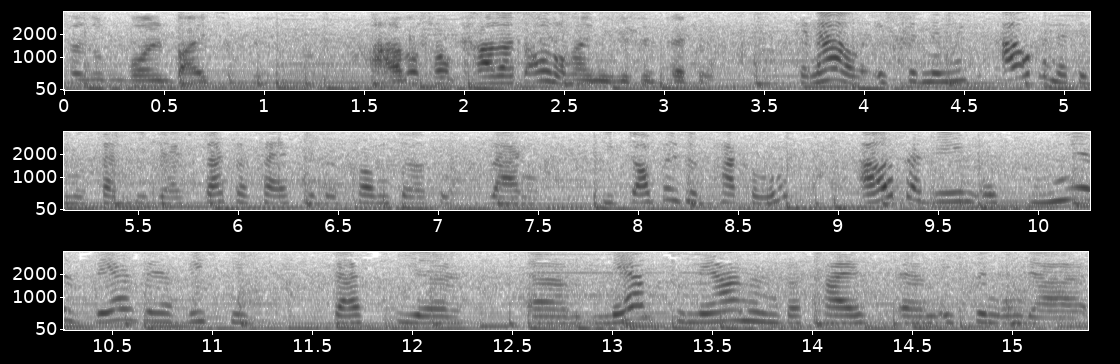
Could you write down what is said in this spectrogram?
versuchen wollen beizubringen. Aber Frau Karl hat auch noch einiges im Petto. Genau, ich bin nämlich auch in der Demokratiewerkstatt. Das heißt, ihr bekommt dort sozusagen die doppelte Packung. Außerdem ist mir sehr, sehr wichtig, dass ihr ähm, lernt zu lernen. Das heißt, ähm, ich bin in der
